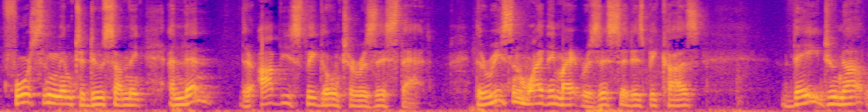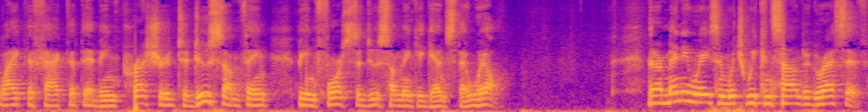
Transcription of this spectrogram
forcing them to do something, and then they're obviously going to resist that. The reason why they might resist it is because they do not like the fact that they're being pressured to do something, being forced to do something against their will. There are many ways in which we can sound aggressive.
